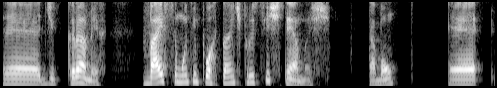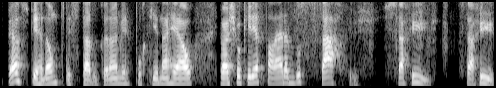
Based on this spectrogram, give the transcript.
é, de Kramer vai ser muito importante para os sistemas, tá bom? É, peço perdão por ter citado Kramer, porque na real eu acho que eu queria falar era do Sarrus, Sarrus, Sarrus,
